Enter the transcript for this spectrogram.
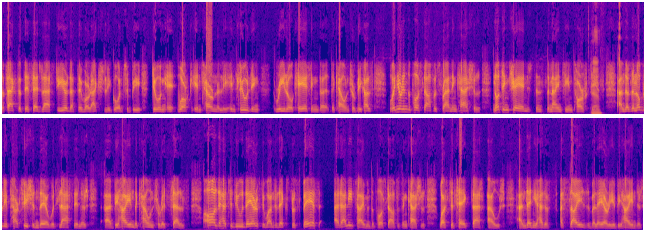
the fact that they said last year that they were actually going to be doing work internally, including relocating the, the counter, because when you're in the post office, Fran in Cashel, nothing changed since the 1930s. Yeah. And there's a lovely partition there with glass in it uh, behind the counter itself. All they had to do there, if they wanted extra space, at any time in the post office in Cashel was to take that out, and then you had a, a sizable area behind it,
